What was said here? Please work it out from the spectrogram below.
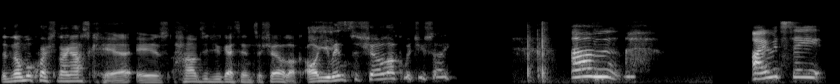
the normal question I ask here is, how did you get into Sherlock? Are you into Sherlock? Would you say? Um, I would say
